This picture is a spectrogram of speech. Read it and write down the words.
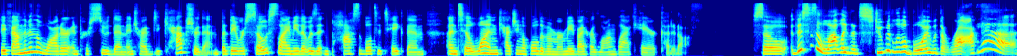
They found them in the water and pursued them and tried to capture them, but they were so slimy that it was impossible to take them until one catching a hold of a mermaid by her long black hair cut it off. So this is a lot like that stupid little boy with the rock. Yeah.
